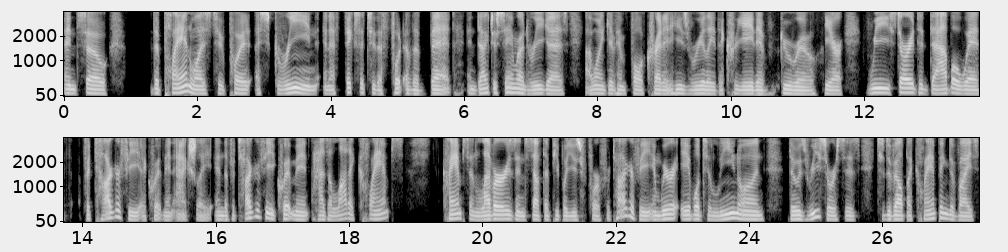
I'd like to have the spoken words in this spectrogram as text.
And so the plan was to put a screen and affix it to the foot of the bed. And Dr. Sam Rodriguez, I want to give him full credit. He's really the creative guru here. We started to dabble with photography equipment actually. And the photography equipment has a lot of clamps clamps and levers and stuff that people use for photography. And we were able to lean on those resources to develop a clamping device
